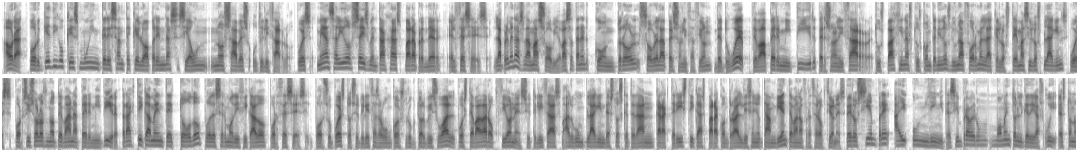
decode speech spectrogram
Ahora, ¿por qué digo que es muy interesante que lo aprendas si aún no sabes utilizarlo? Pues me han salido seis ventajas para aprender el CSS. La primera es la más obvia, vas a tener control sobre la personalización de tu web. Te va a permitir personalizar tus páginas, tus contenidos de una forma en la que los temas y los plugins pues por sí solos no te van a permitir. Prácticamente todo puede ser modificado por CSS. Por supuesto, si utilizas algún constructor visual, pues te va a dar opciones. Si utilizas algún plugin de estos que te dan características para controlar el diseño, también te van a ofrecer opciones. Pero siempre hay un límite, siempre va a haber un momento en el que digas, uy, esto no,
